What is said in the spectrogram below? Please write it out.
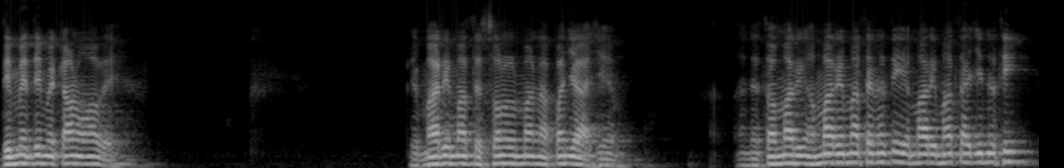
ધીમે ધીમે ટાણો આવે. કે મારી માથે સોનલમાના પંજા છે એમ. અને તમારી, અમારી માથે નથી મારી માતાજી નથી.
